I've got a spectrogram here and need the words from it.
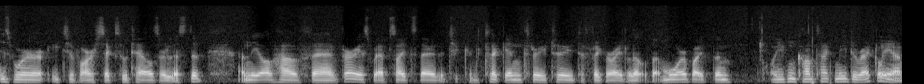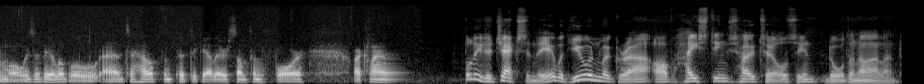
is where each of our six hotels are listed, and they all have uh, various websites there that you can click in through to to figure out a little bit more about them. Or you can contact me directly. I'm always available uh, to help and put together something for our clients. Belinda Jackson there with Eoin McGrath of Hastings Hotels in Northern Ireland.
